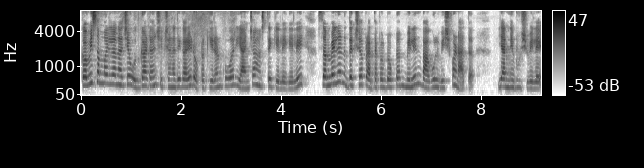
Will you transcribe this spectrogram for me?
कवी संमेलनाचे उद्घाटन शिक्षणाधिकारी डॉक्टर किरण कुवर यांच्या हस्ते केले गेले. संमेलन अध्यक्ष प्राध्यापक डॉक्टर मिलिंद बागुल विश्वनाथ यांनी भूषविले.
